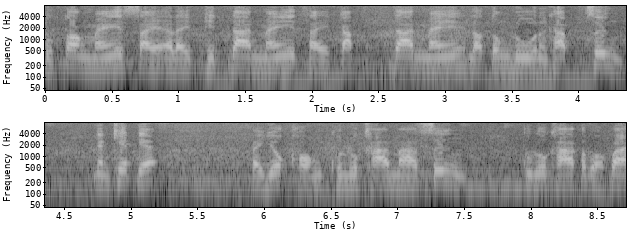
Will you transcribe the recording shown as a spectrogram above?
ถูกต้องไหมใส่อะไรผิดด้านไหมใส่กลับด้านไหมเราต้องดูนะครับ ซึ่งอย่างเคสเนี้ยไปยกของคุณลูกค้ามาซึ่งคุณลูกค้าเขาบอกว่า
